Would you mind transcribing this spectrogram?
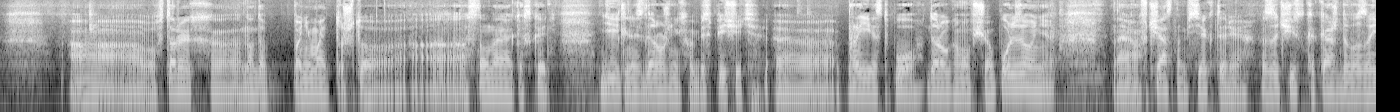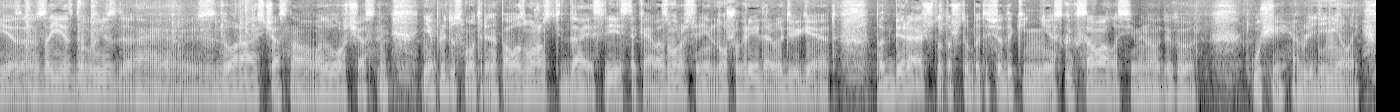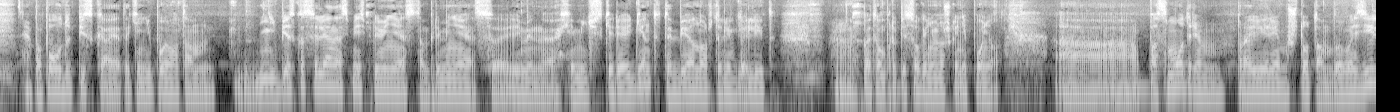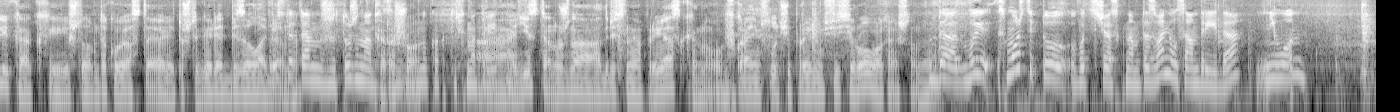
А, во-вторых, э, надо понимать то, что а, основная, как сказать, деятельность дорожников обеспечить э, проезд по дорогам общего пользования. Э, в частном секторе зачистка каждого заезда, заезда, выезда из двора, из частного во двор частный не предусмотрена. По возможности, да, если есть такая возможность, они ношу грейдер выдвигают, подбирают что-то, чтобы это все-таки не скоксовалось именно вот такой вот кучей обледенелой. По поводу песка, я таки не понял, там не песко-соляная смесь применяется, там применяется именно именно химический реагент, это бионорт или галит. Поэтому про песок я немножко не понял. А, посмотрим, проверим, что там вывозили, как и что там такое оставили, то, что говорят безалаберно. Просто там же тоже надо Хорошо. ну, как-то смотреть. А, единственное, нужна адресная привязка, ну, в крайнем случае, проверим всю Серова, конечно. Но... Да, вы сможете, кто вот сейчас к нам дозвонился, Андрей, да? Не он?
